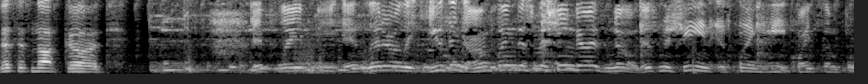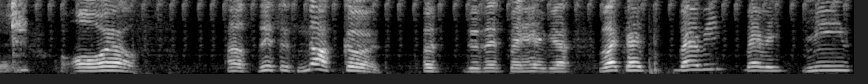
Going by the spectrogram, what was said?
This is not good. It played me. It literally. You think I'm playing this machine, guys? No, this machine is playing me. Quite simple. or else, else this is not good. Uh, this behavior like very, very mean.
